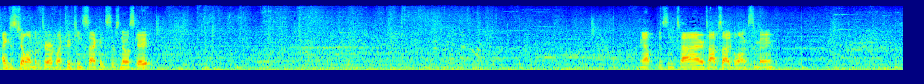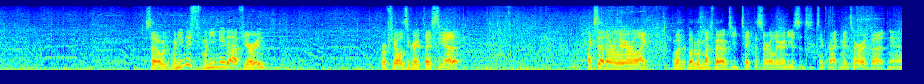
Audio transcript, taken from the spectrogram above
I can just chill under the turret for like 15 seconds. There's no escape. Yep, this entire top side belongs to me. So when you need when you need a uh, Fury, Rift is a great place to get it. Like I said earlier, like, would have been much better to take this earlier and use it to, to crack mid turret, but yeah.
